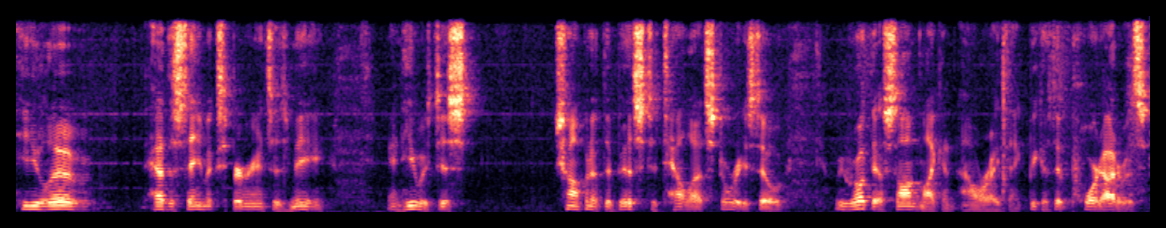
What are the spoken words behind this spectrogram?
he lived, had the same experience as me, and he was just chomping at the bits to tell that story. So we wrote that song like an hour, I think, because it poured out of us.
